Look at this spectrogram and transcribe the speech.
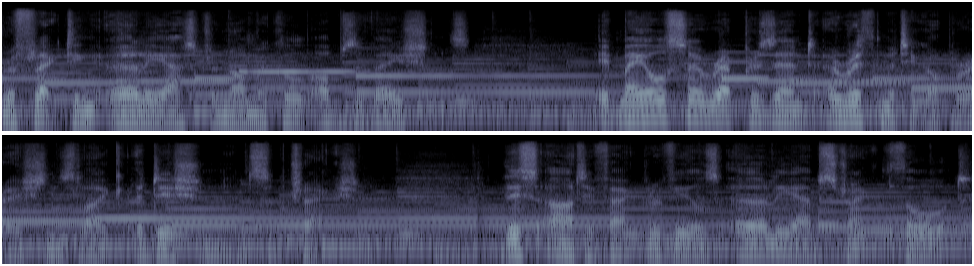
reflecting early astronomical observations. It may also represent arithmetic operations like addition and subtraction. This artifact reveals early abstract thought,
